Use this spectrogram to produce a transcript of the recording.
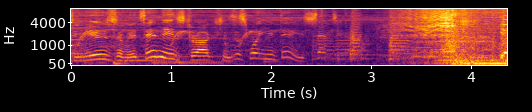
So use them. It's in the instructions. That's what you do. You set it.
